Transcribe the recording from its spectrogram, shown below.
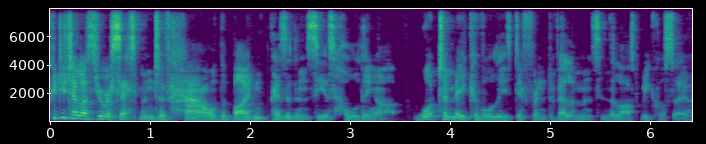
Could you tell us your assessment of how the Biden presidency is holding up? What to make of all these different developments in the last week or so?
